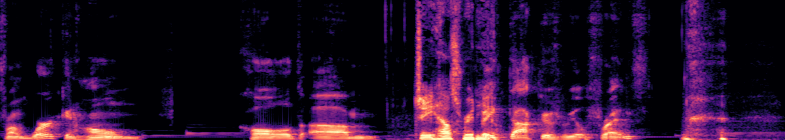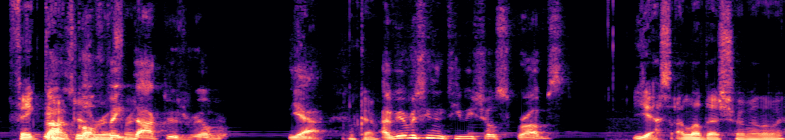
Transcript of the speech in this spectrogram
from work and home called um J House Radio, Fake Doctors Real Friends. fake No, doctors, real Fake friends? Doctors Real Yeah. Okay. Have you ever seen the TV show Scrubs? Yes, I love that show. By the way,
